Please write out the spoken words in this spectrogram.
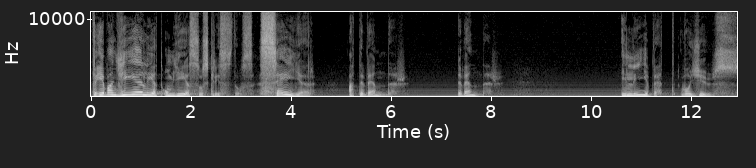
För evangeliet om Jesus Kristus säger att det vänder. Det vänder. I livet var ljus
